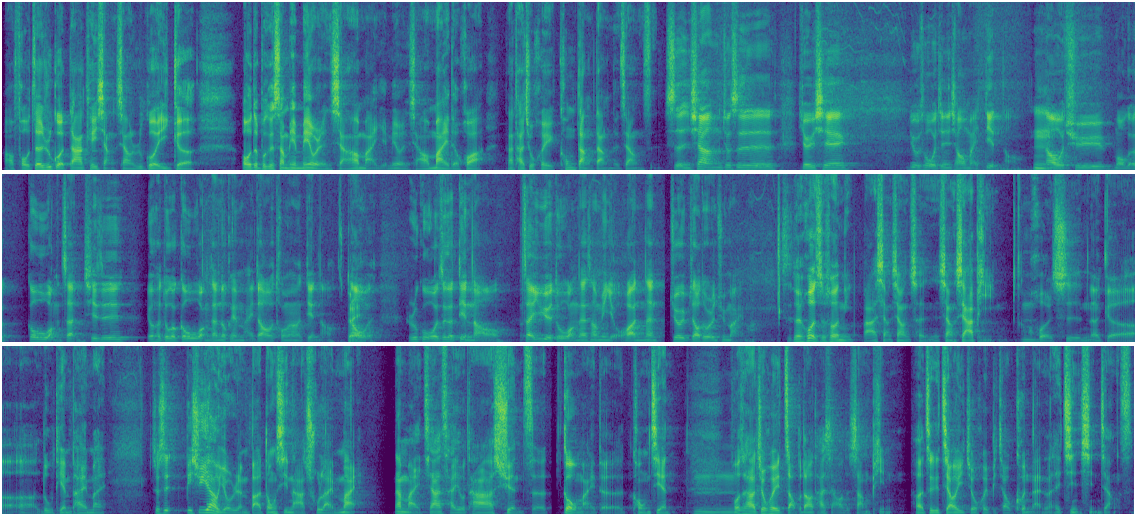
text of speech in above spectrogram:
啊，否则如果大家可以想象，如果一个 order book 上面没有人想要买，也没有人想要卖的话，那它就会空荡荡的这样子。是很像，就是有一些，例如说，我今天想要买电脑，嗯那我去某个购物网站，其实有很多个购物网站都可以买到同样的电脑。对那我如果我这个电脑在越多网站上面有的话，那就会比较多人去买嘛。对，或者说你把它想象成像虾皮，或者是那个呃露天拍卖，就是必须要有人把东西拿出来卖，那买家才有他选择购买的空间，嗯，否则他就会找不到他想要的商品，呃，这个交易就会比较困难来进行这样子。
